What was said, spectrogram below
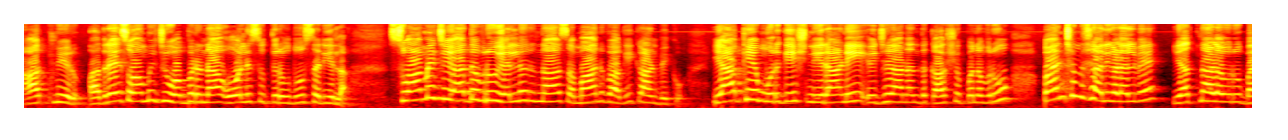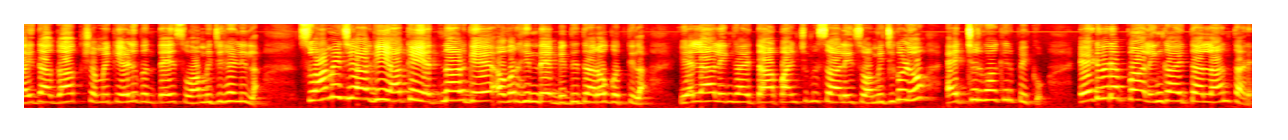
ಆತ್ಮೀಯರು. ಆದರೆ ಸ್ವಾಮೀಜಿ ಒಬ್ಬರನ್ನ ಓಲಿಸುತ್ತಿರುವುದು ಸರಿಯಲ್ಲ. ಸ್ವಾಮೀಜಿ ಆದವರು ಎಲ್ಲರನ್ನ ಸಮಾನವಾಗಿ ಕಾಣಬೇಕು. ಯಾಕೆ ಮುರುಗೇಶ್ ನಿರಾಣಿ, ವಿಜಯಾನಂದ ಕಾಶ್ಯಪ್ಪನವರು ಪಂಚಮಶಾಲಿಗಳಲ್ವೇ? ಯತ್ನಾಳ್ ಅವರು ಬೈದಾಗ ಕ್ಷಮೆ ಕೇಳುವಂತೆ ಸ್ವಾಮೀಜಿ ಹೇಳಿಲ್ಲ. ಸ್ವಾಮೀಜಿ ಆಗಿ ಯಾಕೆ ಯತ್ನಾಳ್ಗೆ ಅವರ ಹಿಂದೆ ಬಿದ್ದಿದ್ದಾರೋ ಗೊತ್ತಿಲ್ಲ. ಎಲ್ಲ ಲಿಂಗಾಯತ ಪಂಚಮಸಾಲಿ ಸ್ವಾಮೀಜಿಗಳು ಎಚ್ಚರವಾಗಿರ್ಬೇಕು. ಯಡಿಯೂರಪ್ಪ ಲಿಂಗಾಯತ ಅಲ್ಲ ಅಂತಾರೆ.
